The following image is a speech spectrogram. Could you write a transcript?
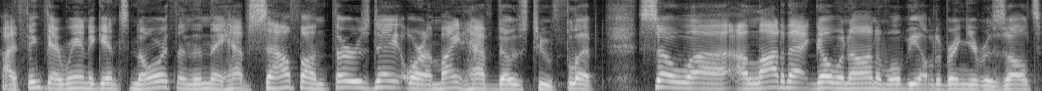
I think they ran against North, and then they have South on Thursday, or I might have have those two flipped. So uh, a lot of that going on, and we'll be able to bring you results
